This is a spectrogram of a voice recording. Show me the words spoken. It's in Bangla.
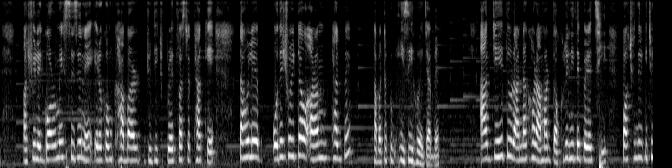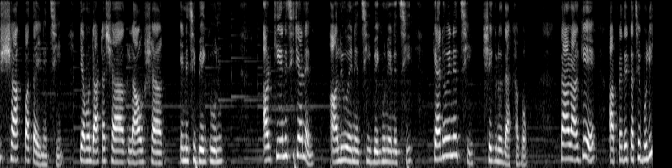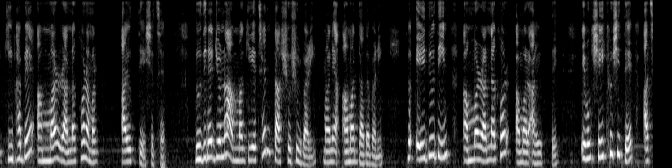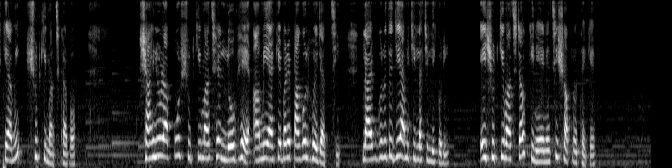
আসলে গরমের সিজনে এরকম খাবার যদি ব্রেকফাস্টে থাকে, তাহলে ওদের শরীরটাও আরাম থাকবে, খাবারটা খুব ইজি হয়ে যাবে। আজ যেহেতু রান্নাঘর আমার দখলে নিতে পেরেছি, পছন্দের কিছু শাক পাতা এনেছি। যেমন ডাঁটা শাক, লাউ শাক, এনেছি বেগুন। আর কি এনেছি জানেন? আলু এনেছি, বেগুন এনেছি। কেন এনেছি? সেগুলো দেখাবো। তার আগে আপনাদের কাছে বলি কীভাবে আম্মার রান্নাঘর আমার আয়ত্তে এসেছে। দুদিনের জন্য আম্মা গিয়েছেন তার শ্বশুর বাড়ি মানে আমার দাদা বাড়ি তো এই দুদিন আম্মার রান্নাঘর আমার আয়ত্তে। এবং সেই খুশিতে আজকে আমি শুটকি মাছ খাব। শাহিনুর আপুর শুটকি মাছের লোভে আমি একেবারে পাগল হয়ে যাচ্ছি। লাইভগুলোতে গিয়ে আমি চিল্লাচিল্লি করি। এই শুটকি মাছটাও কিনে এনেছি স্বপ্ন থেকে।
